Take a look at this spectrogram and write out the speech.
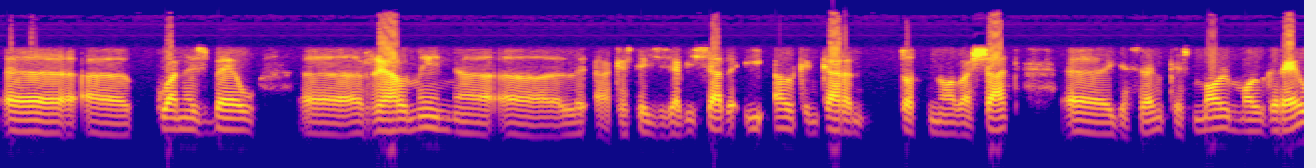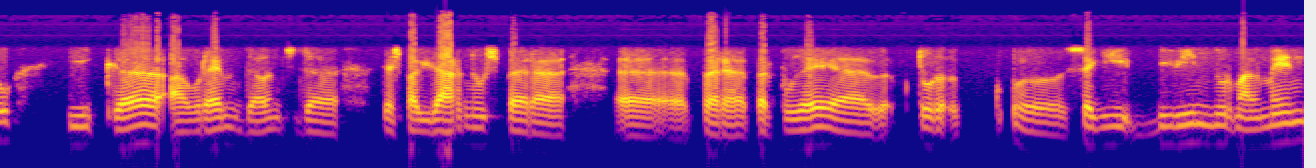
eh, eh, quan es veu eh, realment eh, eh, aquesta avisada i el que encara tot no ha baixat, eh, ja sabem que és molt, molt greu i que haurem doncs, de, d'espavilar-nos per, eh, per, per poder eh, tur, uh, seguir vivint normalment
